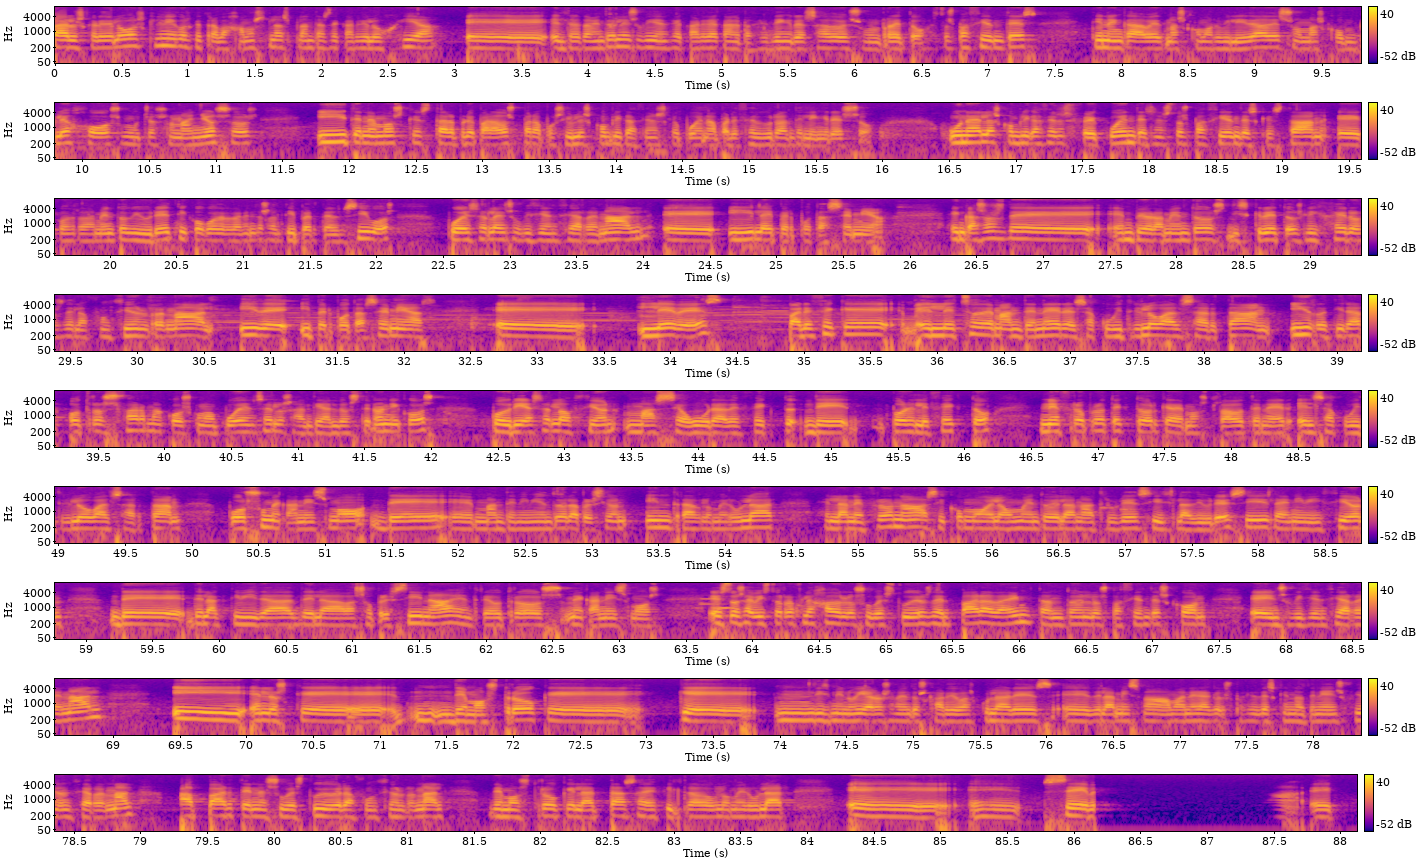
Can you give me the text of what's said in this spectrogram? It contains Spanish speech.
Para los cardiólogos clínicos que trabajamos en las plantas de cardiología, eh, el tratamiento de la insuficiencia cardíaca en el paciente ingresado es un reto. Estos pacientes tienen cada vez más comorbilidades, son más complejos, muchos son añosos y tenemos que estar preparados para posibles complicaciones que pueden aparecer durante el ingreso. Una de las complicaciones frecuentes en estos pacientes que están eh, con tratamiento diurético, con tratamientos antihipertensivos, puede ser la insuficiencia renal eh, y la hiperpotasemia. En casos de empeoramientos discretos, ligeros de la función renal y de hiperpotasemias eh, leves, parece que el hecho de mantener el sacubitrilo valsartán y retirar otros fármacos como pueden ser los antialdosterónicos podría ser la opción más segura por el efecto nefroprotector que ha demostrado tener el sacubitrilo valsartán por su mecanismo de eh, mantenimiento de la presión intraglomerular en la nefrona, así como el aumento de la natriuresis, la diuresis, la inhibición de, la actividad de la vasopresina, entre otros mecanismos. Esto se ha visto reflejado en los subestudios del Paradigm, tanto en los pacientes con eh, insuficiencia renal y en los que demostró que que mm, disminuía los eventos cardiovasculares eh, de la misma manera que los pacientes que no tenían insuficiencia renal. Aparte, en el subestudio de la función renal demostró que la tasa de filtrado glomerular eh, eh, se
